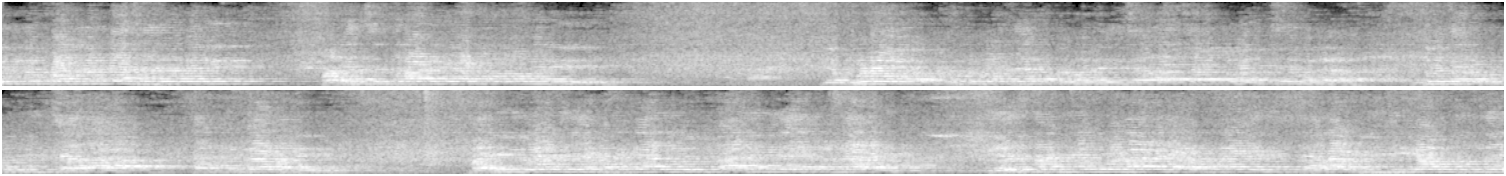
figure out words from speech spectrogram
ఎన్ని పనులున్నా సరే మరి మన చిత్రాల గ్రామంలో మరి ఎప్పుడో ఎప్పుడు పడితే అప్పుడు మరి చాలా సార్లు వచ్చి మన హిందూ ధర్మం గురించి చాలా చక్కగా మరి మరి ఈరోజు రోజు ఖాళీ లేకుండా ఏ సమయం కూడా ఎవరికాయ చాలా బిజీగా ఉంటుంది.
